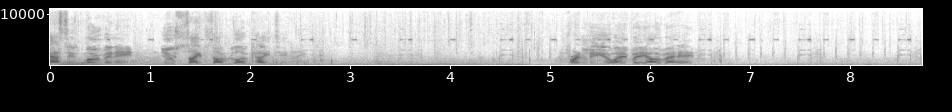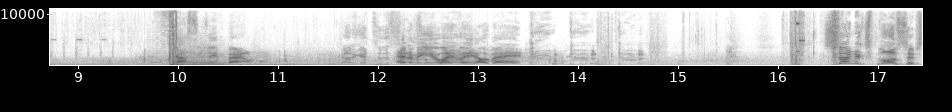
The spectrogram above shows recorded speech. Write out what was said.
Gas is moving in. New safe zone located. Friendly UAV overhead. Gas is inbound. Gotta get to the Enemy UAV now. overhead. Send explosives!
